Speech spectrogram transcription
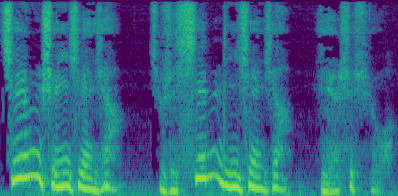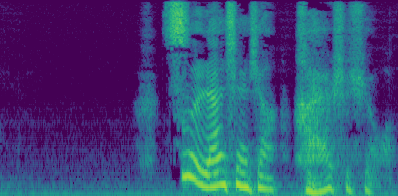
精神现象，就是心理现象，也是虚妄。自然现象还是虚妄，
